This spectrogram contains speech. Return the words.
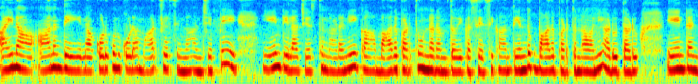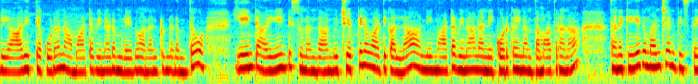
అయినా ఆనంది నా కొడుకును కూడా మార్చేసిందా అని చెప్పి ఏంటి ఇలా చేస్తున్నాడని ఇక బాధపడుతూ ఉండడంతో ఇక శశికాంత్ ఎందుకు బాధపడుతున్నావు అని అడుగుతాడు. ఏంటండి ఆదిత్య కూడా నా మాట వినడం లేదు అని అంటుండడంతో ఏంటి ఏంటి సునంద? నువ్వు చెప్పిన వాటికల్లా నీ మాట వినాలని కొడుకైనంత మాత్రాన తనకి ఏది మంచి అనిపిస్తే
